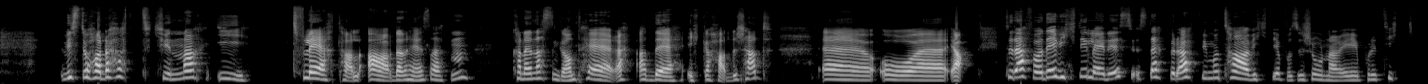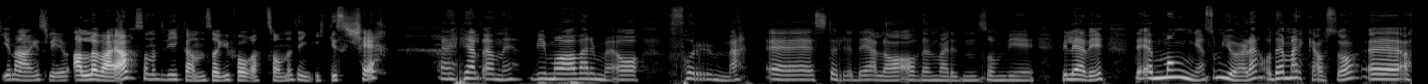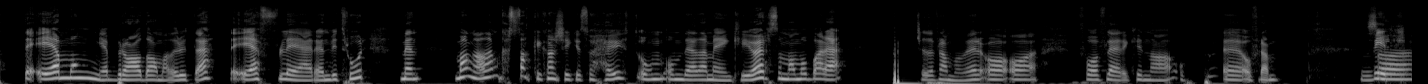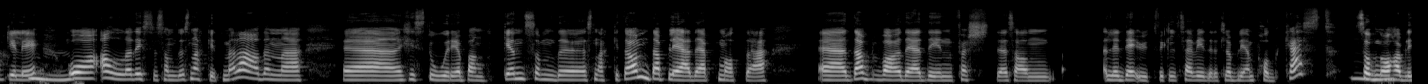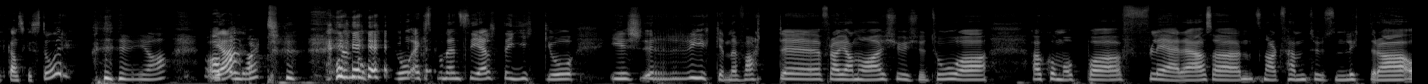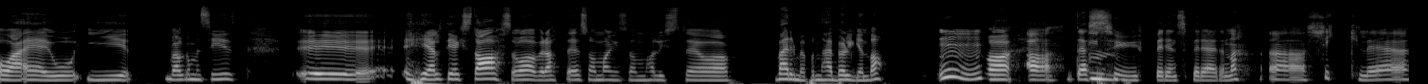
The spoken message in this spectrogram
Hvis du hadde hatt kvinner i et flertall av den høyesteretten, kan jeg nesten garantere at det ikke hadde skjedd. Eh, og eh, ja. Så derfor, det er viktig, ladies. Step it up. Vi må ta viktige posisjoner i politikk, i næringsliv, alle veier, sånn at vi kan sørge for at sånne ting ikke skjer. Jeg er helt enig. Vi må være med å forme eh, større deler av den verden som vi, vi, lever i. Det er mange som gjør det, og det merker jeg også. Eh, at det er mange bra damer der ute. Det er flere enn vi tror. Men mange av dem snakker kanskje ikke så høyt om, om det de egentlig gjør, så man må bare pushe det fremover og, og få flere kvinner opp eh, og frem. Virkelig. Så, mm. Og alle disse som du snakket med, da, og denne eh, historiebanken som du snakket om, da ble det på en måte eh, Da var det din første sånn eller det utviklet seg videre til å bli en podkast, mm. som nå mm. har blitt ganske stor. ja, åpenbart. Ja. det gikk jo eksponentielt. Det gikk jo i rykende fart eh, fra januar 2022 og har kommet opp på flere, altså snart 5000 lyttere, og jeg er jo i, hva kan man si eh, Helt i ekstase over at det er så mange som har lyst til å være med på denne bølgen, da. Mm. Og, ja, det er mm. superinspirerende. Skikkelig,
